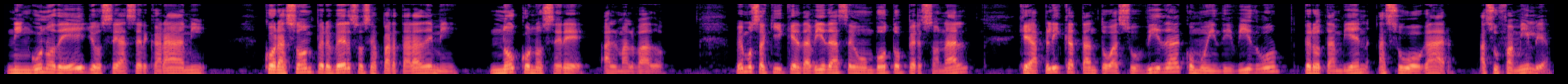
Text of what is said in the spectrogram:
ninguno de ellos se acercará a mí. Corazón perverso se apartará de mí, no conoceré al malvado. Vemos aquí que David hace un voto personal que aplica tanto a su vida como individuo, pero también a su hogar, a su familia.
